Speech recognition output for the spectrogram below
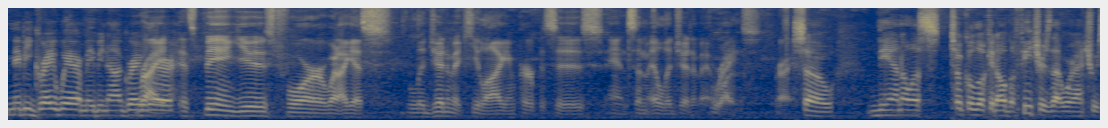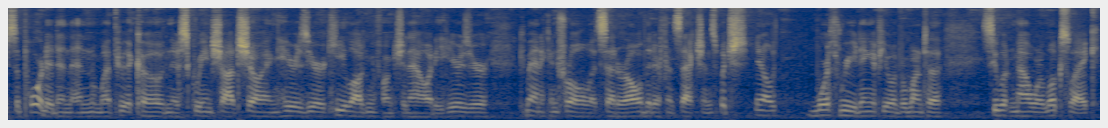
maybe grayware, maybe not Right. grayware. It's being used for what I guess legitimate key logging purposes and some illegitimate ones. Right. So the analysts took a look at all the features that were actually supported and then went through the code and there's screenshots showing here's your key logging functionality, here's your command and control, et cetera, all the different sections, which, you know, worth reading if you ever wanted to see what malware looks like.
